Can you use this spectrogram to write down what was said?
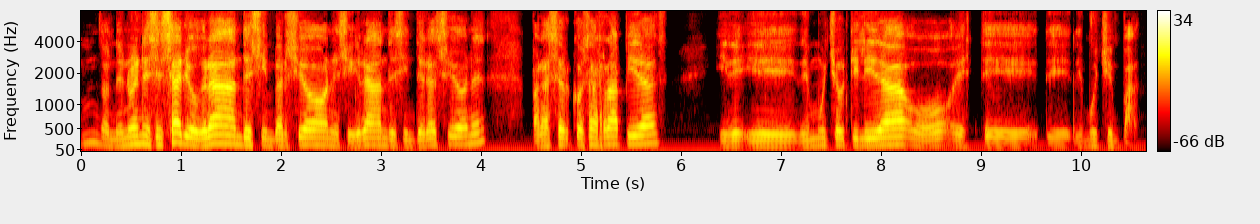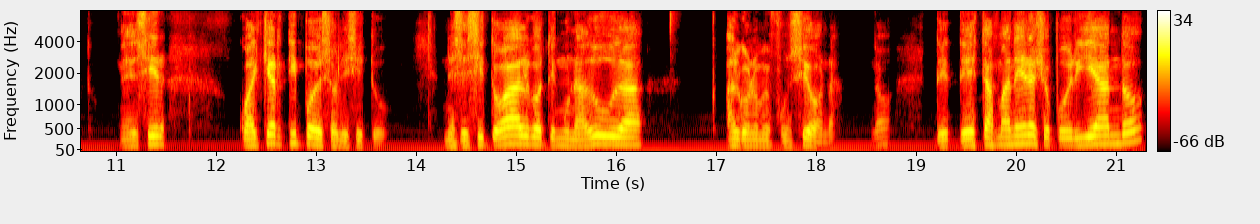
donde no es necesario grandes inversiones y grandes interacciones para hacer cosas rápidas y de, mucha utilidad o este, de, de, mucho impacto. Es decir, cualquier tipo de solicitud. Necesito algo, tengo una duda, algo no me funciona. ¿no? De, estas maneras yo puedo ir guiando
